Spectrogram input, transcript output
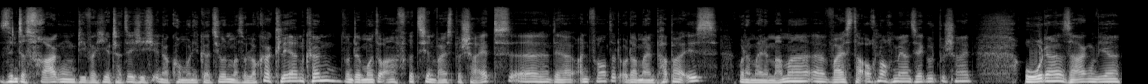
Sind das Fragen, die wir hier tatsächlich in der Kommunikation mal so locker klären können? So der Motto, ach, Fritzchen weiß Bescheid, äh, der antwortet. Oder mein Papa ist, oder meine Mama äh, weiß da auch noch mehr und sehr gut Bescheid. Oder sagen wir,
